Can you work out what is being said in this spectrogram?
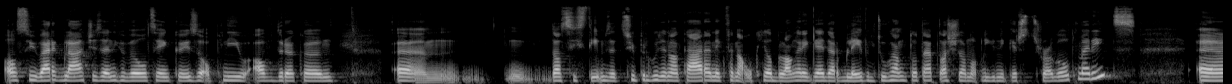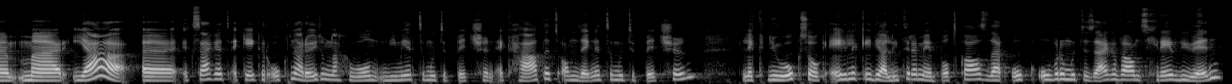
Als je werkblaadjes ingevuld zijn, kun je ze opnieuw afdrukken. Um, dat systeem zit supergoed in elkaar. En ik vind dat ook heel belangrijk dat je daar blijvend toegang tot hebt als je dan opnieuw een keer struggelt met iets. Ehm, maar ja, uh, ik zeg het, ik kijk er ook naar uit om dat gewoon niet meer te moeten pitchen. Ik haat het om dingen te moeten pitchen. Like nu ook, zou ik eigenlijk idealiter in mijn podcast daar ook over moeten zeggen van schrijf u in.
